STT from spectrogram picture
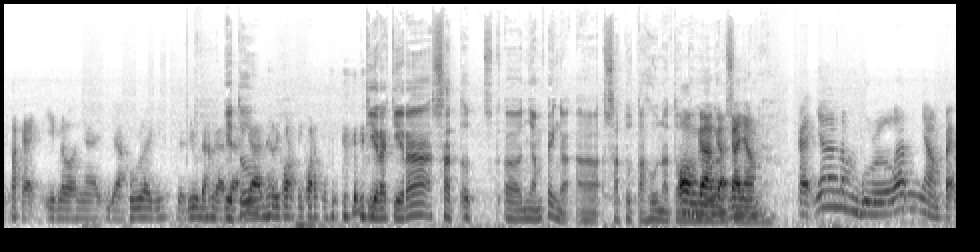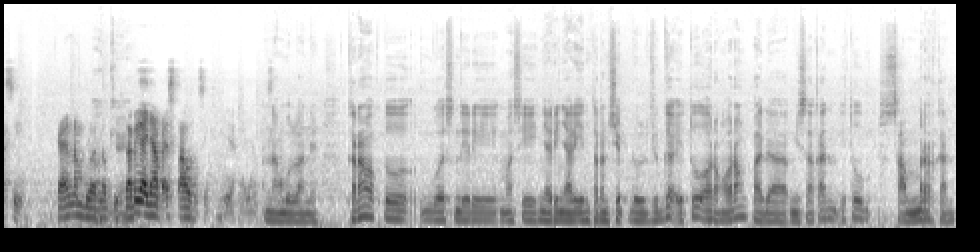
pakai emailnya Yahoo lagi. Jadi udah nggak ada Itu- nggak ada record-record. Kira-kira satu eh, nyampe nggak eh, satu tahun atau Oh, nggak, nggak, nggak sebelumnya? Kayaknya enam bulan nyampe sih. Kayak enam bulan Oke. lebih. Tapi nggak nyampe setahun sih. Nyampe. enam bulan ya. Karena waktu gue sendiri masih nyari-nyari internship dulu juga itu orang-orang pada misalkan itu summer kan.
